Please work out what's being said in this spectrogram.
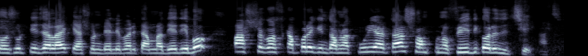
চৌষট্টি জেলায় ক্যাশ অন ডেলিভারিতে আমরা দিয়ে দিব। পাঁচশো গজ কাপড়ে কিন্তু আমরা কুরিয়ার চার্জ সম্পূর্ণ ফ্রি করে দিচ্ছি। আচ্ছা।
